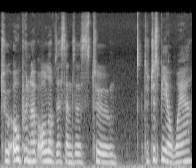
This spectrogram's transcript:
to open up all of the senses to to just be aware.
